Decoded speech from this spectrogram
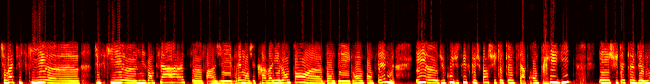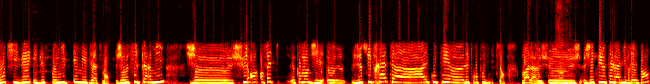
Tu vois tout ce qui est euh, tout ce qui est euh, mise en place. euh, Enfin, j'ai vraiment j'ai travaillé longtemps euh, dans des grandes enseignes et euh, du coup, je sais ce que je parle. Je suis quelqu'un qui apprend très vite et je suis quelqu'un de motivé et disponible immédiatement. J'ai aussi le permis. Je, je suis en, en fait, euh, comment dire, euh, je suis prête à, à écouter euh, les propositions. Voilà, Bravo. je, je- j'ai fait aussi la livraison.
